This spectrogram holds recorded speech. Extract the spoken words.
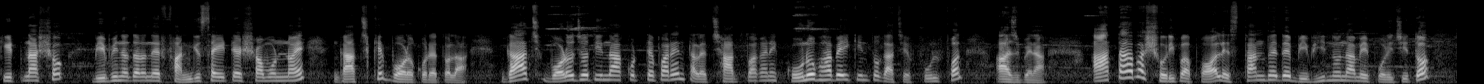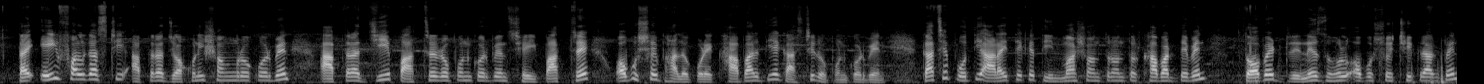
কীটনাশক, বিভিন্ন ধরনের ফাঙ্গিসাইটের সমন্বয়ে গাছকে বড় করে তোলা। গাছ বড় যদি না করতে পারেন, তাহলে ছাদ বাগানে কোনোভাবেই কিন্তু গাছে ফুল ফল আসবে না। আতা বা শরিফা ফল স্থানভেদে বিভিন্ন নামে পরিচিত। তাই এই ফল গাছটি আপনারা যখনই সংগ্রহ করবেন, আপনারা যে পাত্রে রোপণ করবেন সেই পাত্রে অবশ্যই ভালো করে খাবার দিয়ে গাছটি রোপণ করবেন। গাছে প্রতি আড়াই থেকে তিন মাস অন্তর অন্তর খাবার দেবেন। তবে ড্রেনেজ হোল অবশ্যই ঠিক রাখবেন।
